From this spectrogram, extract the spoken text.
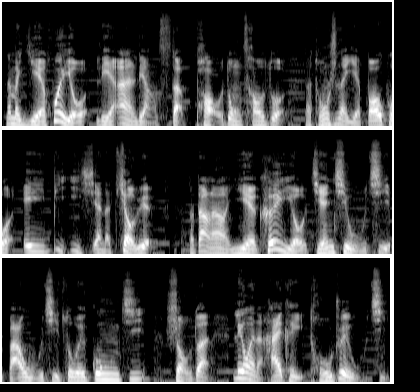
那么也会有连按两次的跑动操作。那同时呢，也包括 A、B 一起按的跳跃。那当然啊，也可以有捡起武器，把武器作为攻击手段。另外呢，还可以投坠武器。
